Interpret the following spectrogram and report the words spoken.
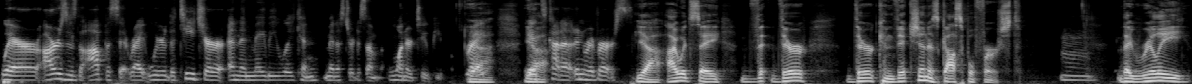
where ours is the opposite, right? We're the teacher, and then maybe we can minister to some one or two people, right? Yeah. yeah. It's kind of in reverse. Yeah. I would say th- their their conviction is gospel first. Mm. They really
